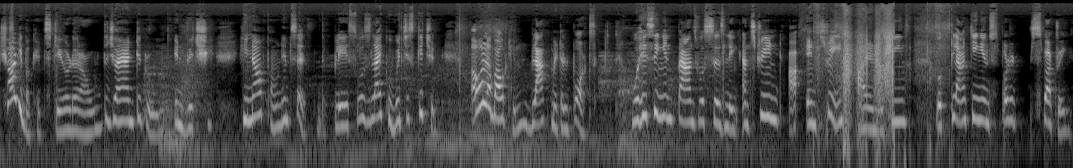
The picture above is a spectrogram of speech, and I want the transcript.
Charlie Bucket stared around the gigantic room in which he now found himself. The place was like a witch's kitchen. All about him, black metal pots were hissing and pans were sizzling and strained uh, and strange iron machines were clanking and sputtering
